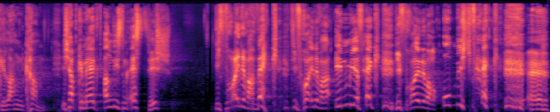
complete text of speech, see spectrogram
gelangen kann. Ich habe gemerkt, an diesem Esstisch, die Freude war weg. Die Freude war in mir weg. Die Freude war um mich weg. Äh,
